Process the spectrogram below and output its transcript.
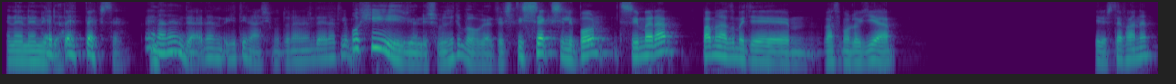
Ένα 90. Ε, ε, παίξτε. Ένα 90. Ένα- Γιατί είναι άσχημο το 90 Ηρακλή μου; Όχι, Διονύση μου, δεν είπα εγώ κάτι τέτοιο. Στις 6 λοιπόν σήμερα πάμε να δούμε και μ, βαθμολογία. Κύριε Στέφανε.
